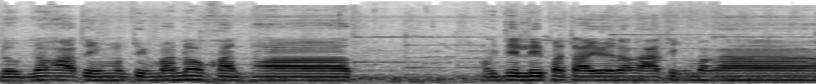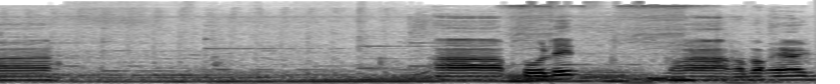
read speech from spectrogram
loob ng ating munting manukan at magdilipat tayo ng ating mga ah pulit mga kabakyard.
